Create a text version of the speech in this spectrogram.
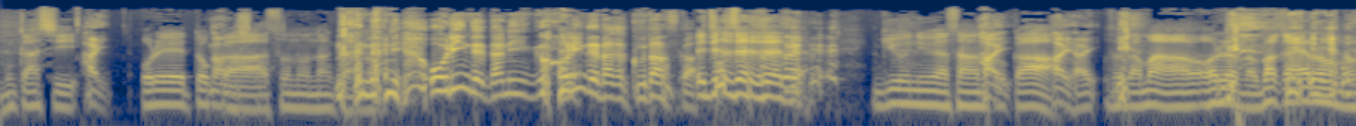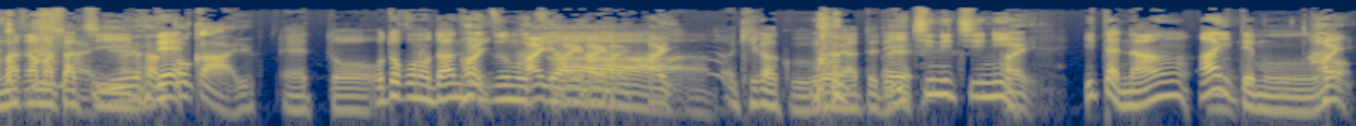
昔、はい。俺とかか、そのなんか 何？降りんで何、降りんでなんか食うたんですか？え、じゃじゃじゃじゃ牛乳屋さんとか、はいはいはい。それからまあ、俺らのバカ野郎の仲間たちで。牛乳屋さんと、か、言うえっと、男のダンディズムツアー企画をやってて、ええ一日にはい、一体何アイテムのはい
